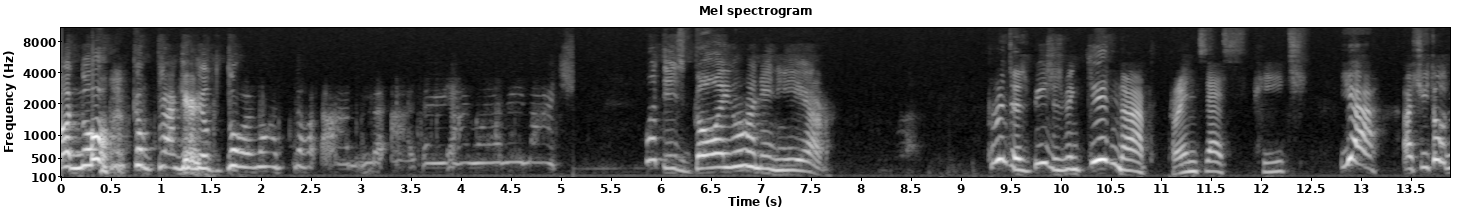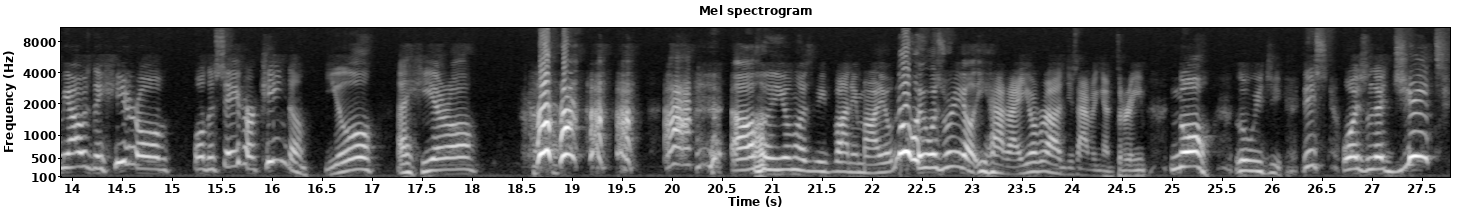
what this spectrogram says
Oh no! Come back here, you stupid monster! I love you much. What is going on in here? Princess Peach has been kidnapped. Princess Peach? Yeah, uh, she told me I was the hero of, well, to save her kingdom. You, a hero? oh, you must be funny, Mario. No, it was real. Yeah, right, you're uh, just having a dream. No, Luigi, this was legit.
